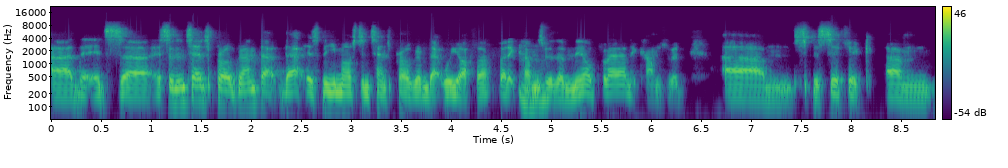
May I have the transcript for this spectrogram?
uh, it's uh, it's an intense program. That that is the most intense program that we offer. But it comes mm-hmm. with a meal plan. It comes with um, specific um,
